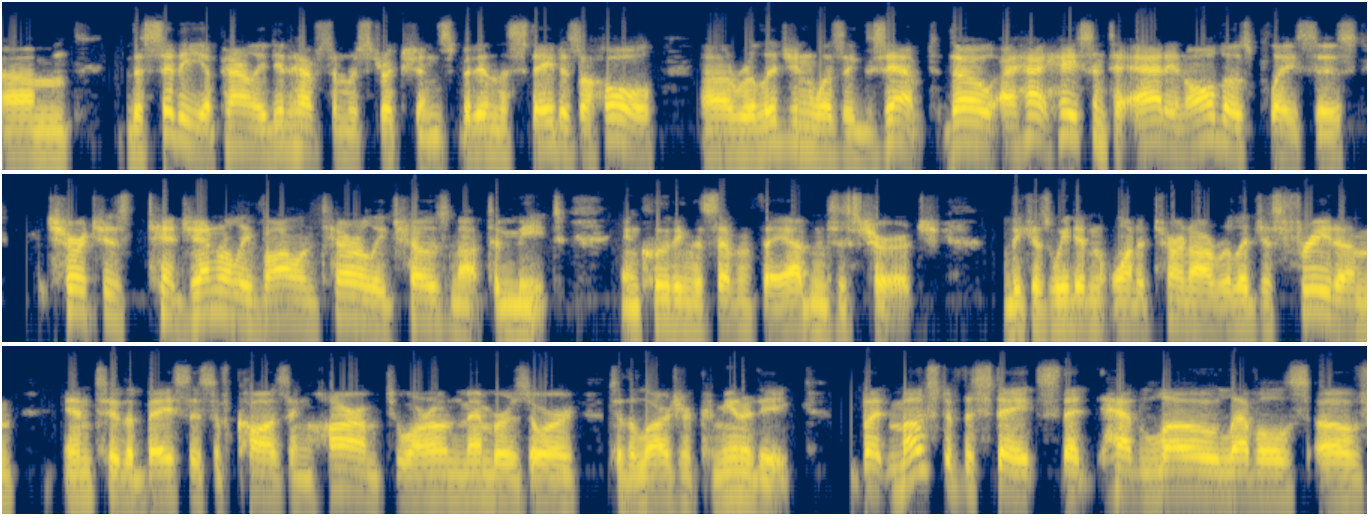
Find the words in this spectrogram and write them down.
um, the city apparently did have some restrictions, but in the state as a whole, uh, religion was exempt. Though I ha- hasten to add, in all those places, churches t- generally voluntarily chose not to meet, including the Seventh day Adventist Church, because we didn't want to turn our religious freedom into the basis of causing harm to our own members or to the larger community. But most of the states that had low levels of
